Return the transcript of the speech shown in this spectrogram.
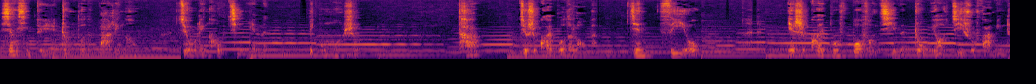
相信对于众多的八零后、九零后青年们并不陌生。他就是快播的老板兼 CEO，也是快播播放器的主要技术发明者。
